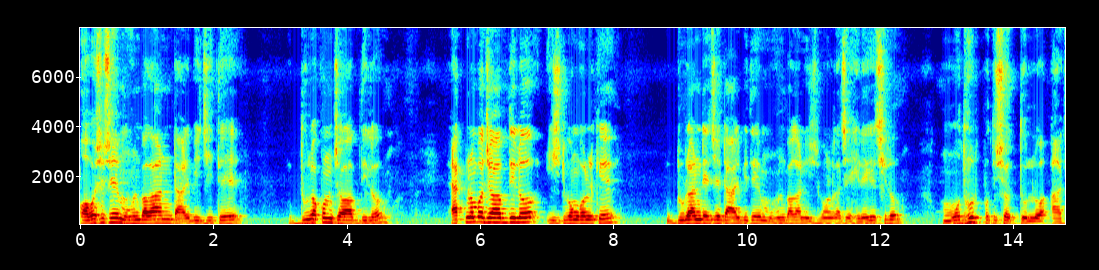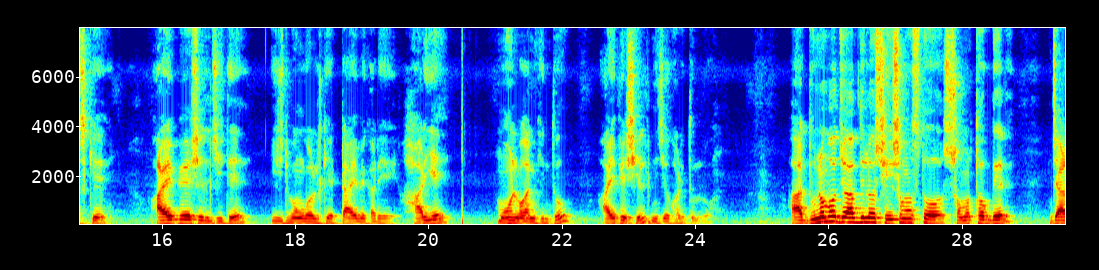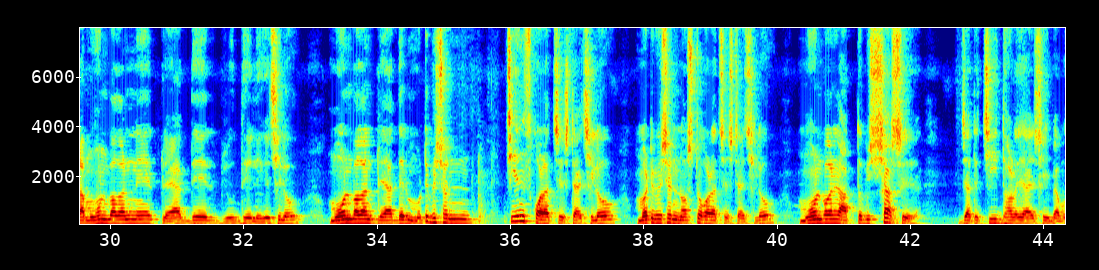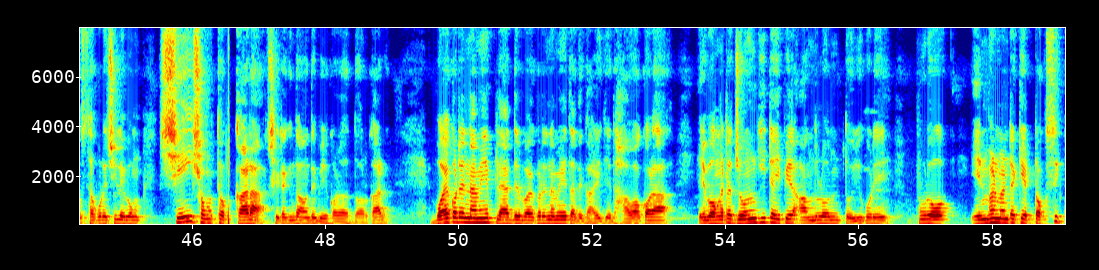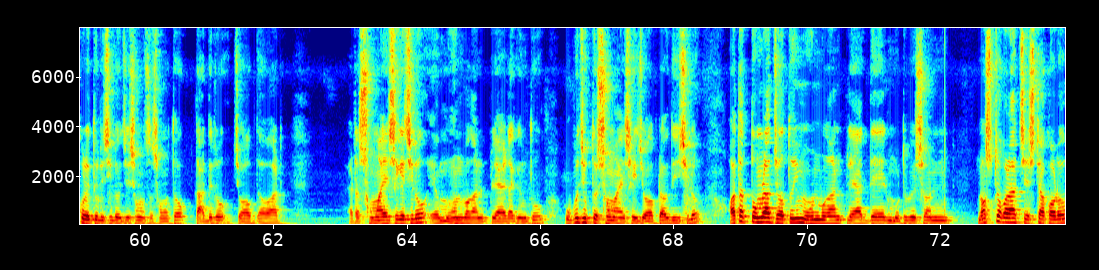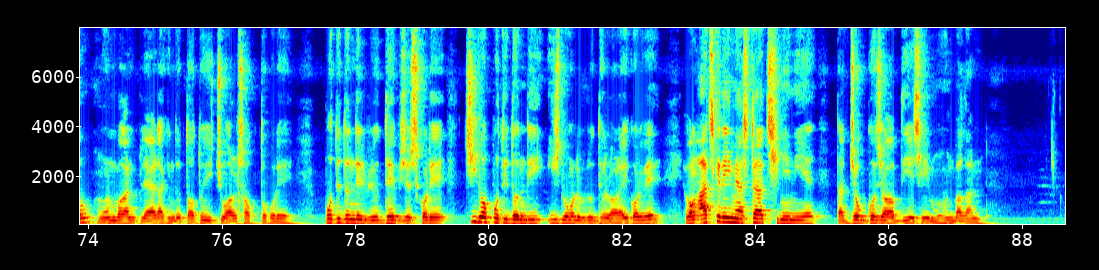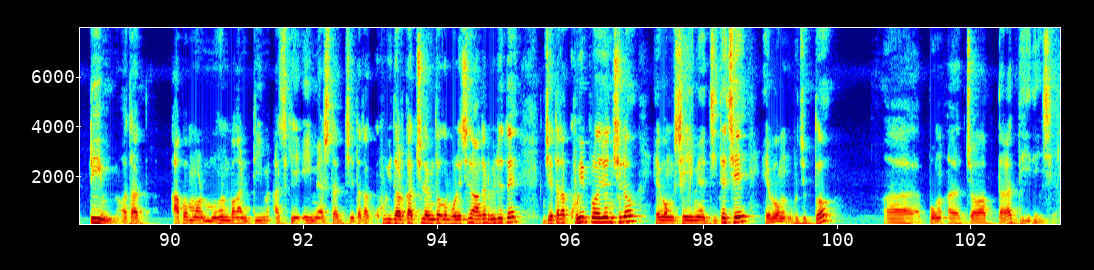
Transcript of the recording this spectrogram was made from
অবশেষে মোহনবাগান ডার্বি জিতে দুরকম জবাব দিল। এক নম্বর জবাব দিল ইস্টবেঙ্গলকে। ডুরান্ডে যে ডার্বিতে মোহনবাগান ইস্টবেঙ্গল কাছে হেরে গেছিল, মধুর প্রতিশোধ তুলল আজকে আইপিএসএল জিতে ইস্টবেঙ্গলকে টাইব্রেকারে হারিয়ে মোহনবাগান কিন্তু আইপিএসএল নিজে ঘরে তুলল। আর দু নম্বর জবাব দিল সেই সমস্ত সমর্থকদের যারা মোহনবাগানের প্লেয়ারদের বিরুদ্ধে লেগেছিল, মোহনবাগান প্লেয়ারদের মোটিভেশন চেঞ্জ করার চেষ্টায় ছিল মোটিভেশন নষ্ট করার চেষ্টায় ছিল, মোহনবাগানের আত্মবিশ্বাসে যাতে চির ধরা যায় সেই ব্যবস্থা করেছিল এবং সেই সমর্থক কারা সেটা কিন্তু আমাদের বের করা দরকার। বয়কটের নামে প্লেয়ারদের বয়কটের নামে তাদের গাড়িকে ধাওয়া করা এবং একটা জঙ্গি টাইপের আন্দোলন তৈরি করে পুরো এনভায়রনমেন্টটাকে টক্সিক করে তুলেছিল যে সমস্ত সমর্থক, তাদেরও জবাব দেওয়ার একটা সময় এসে গেছিল এবং মোহনবাগান প্লেয়াররা কিন্তু উপযুক্ত সময়ে সেই জবাবটাও দিয়েছিল। অর্থাৎ তোমরা যতই মোহনবাগান প্লেয়ারদের মোটিভেশন নষ্ট করার চেষ্টা করো, মোহনবাগান প্লেয়াররা কিন্তু ততই চোয়াল শক্ত করে প্রতিদ্বন্দ্বীর বিরুদ্ধে, বিশেষ করে চির প্রতিদ্বন্দ্বী ইস্টবেঙ্গলের বিরুদ্ধে লড়াই করবে। এবং আজকের এই ম্যাচটা ছিনিয়ে নিয়ে তার যোগ্য জবাব দিয়েছে মোহনবাগান টিম, অর্থাৎ আপামর মোহনবাগান টিম আজকে এই ম্যাচটা জেতাটা খুবই দরকার ছিল। আমি তোকে বলেছিলাম আগের ভিডিওতে জেতাটা খুবই প্রয়োজন ছিল এবং সেই ম্যাচ জিতেছে এবং উপযুক্ত জবাব তারা দিয়ে দিয়েছে।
